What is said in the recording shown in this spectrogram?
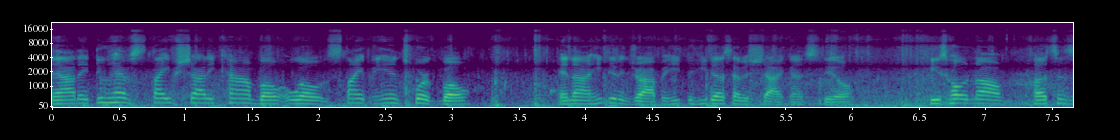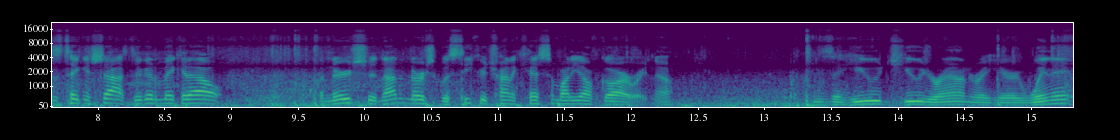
Now they do have snipe shotty combo. Well, snipe and torque bow. And uh, he didn't drop it. He, he does have a shotgun still. He's holding off. Hudson's is taking shots. They're going to make it out. Inertia, not inertia, but Secret trying to catch somebody off guard right now. This is a huge, huge round right here. Win it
